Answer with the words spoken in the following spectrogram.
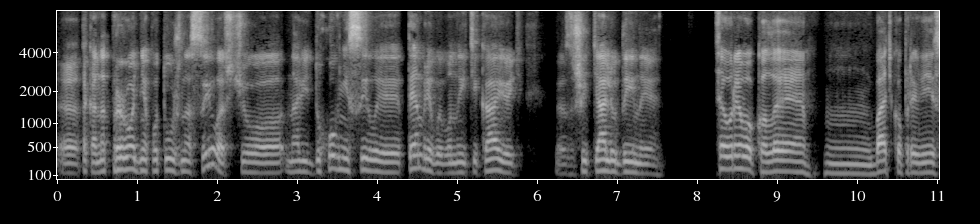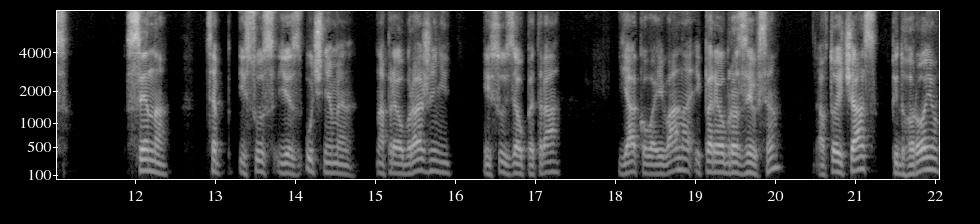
така надприродня потужна сила, що навіть духовні сили темряви вони тікають е, з життя людини. Це уривок, коли батько привіз сина. Це Ісус є з учнями на преображенні. Ісус взяв Петра, Якова Івана і переобразився. А в той час під горою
